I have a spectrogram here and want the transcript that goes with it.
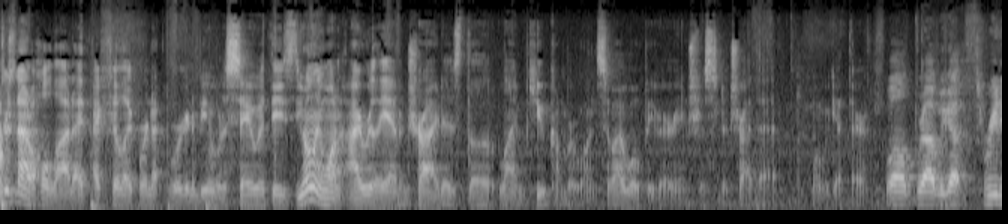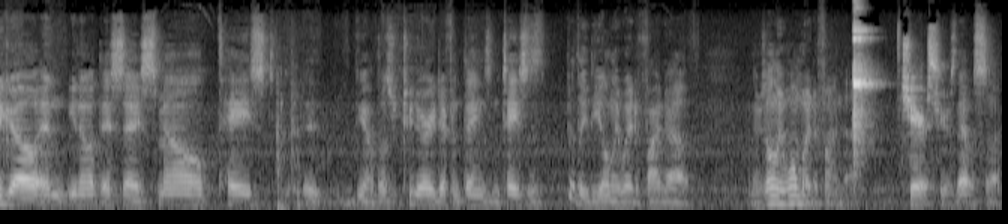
There's not a whole lot. I, I feel like we're not. We're gonna be able to say with these. The only one I really haven't tried is the lime cucumber one. So I will be very interested to try that when we get there. Well, Rob, we got three to go, and you know what they say: smell, taste, uh, you know, those are two very different things, and taste is really the only way to find out. And there's only one way to find out. Cheers. Cheers. That was suck.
